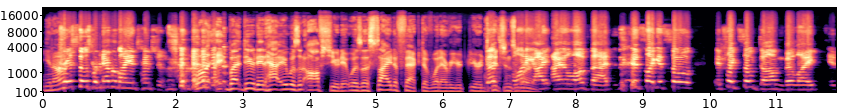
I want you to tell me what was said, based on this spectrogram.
you know. Chris, those were never my intentions. well, it, but dude, it ha- it was an offshoot. It was a side effect of whatever your your That's intentions funny. were. I, I love that. It's like it's so it's like so dumb, but like it,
